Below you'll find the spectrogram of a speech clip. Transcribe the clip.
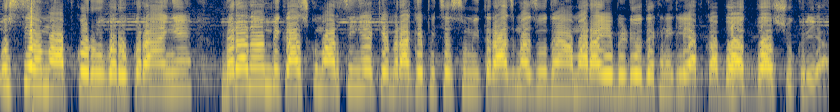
उससे हम आपको रूबरू कराएँगे। मेरा नाम विकास कुमार सिंह है, कैमरा के पीछे सुमित राज मौजूद है। हमारा ये वीडियो देखने के लिए आपका बहुत बहुत शुक्रिया।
